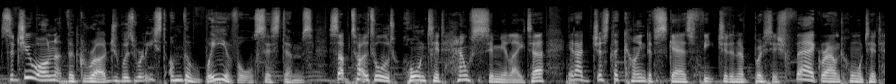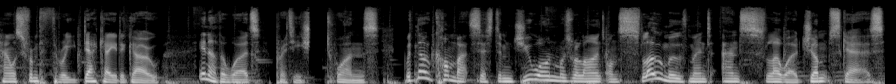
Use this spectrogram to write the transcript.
So Ju-On The Grudge was released on the Wii of all systems. Subtitled Haunted House Simulator, it had just the kind of scares featured in a British fairground haunted house from three decade ago. In other words, pretty shit ones. With no combat system, Ju-On was reliant on slow movement and slower jump scares.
